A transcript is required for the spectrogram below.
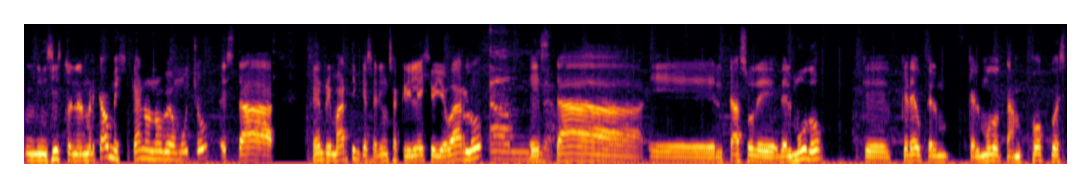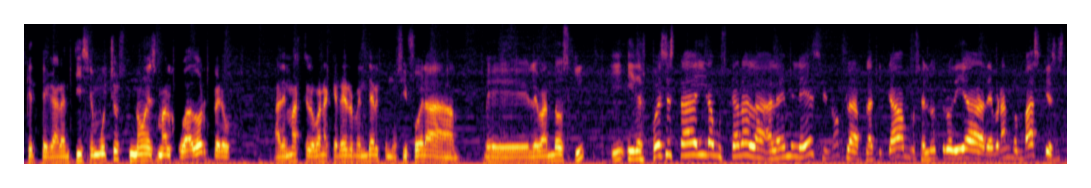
insisto, en el mercado mexicano no veo mucho. Está Henry Martin, que sería un sacrilegio llevarlo. Um, Está eh, el caso de, del Mudo, que creo que el, que el Mudo tampoco es que te garantice muchos. No es mal jugador, pero además te lo van a querer vender como si fuera eh, Lewandowski. Y, después está ir a buscar a la, MLS, ¿no? platicábamos el otro día de Brandon Vázquez, este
